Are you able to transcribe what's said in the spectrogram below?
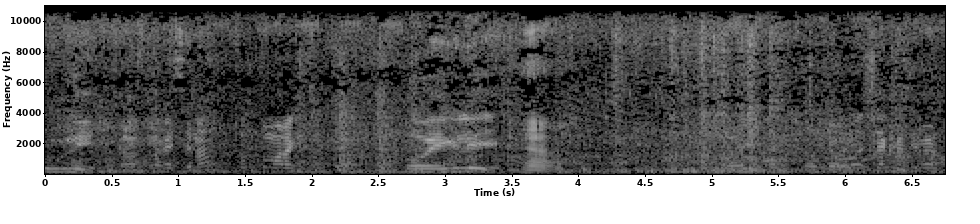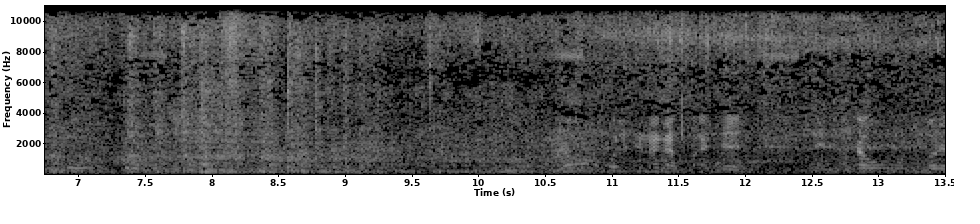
ওগুলি গাছ লাগাইছে না চোদ্দ মারা গেছে ও এগুলি? হ্যাঁ। শেখ হাসিনার যেমন পলিথিনের গাছ লাগাইছে। এটা উন্নত করে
